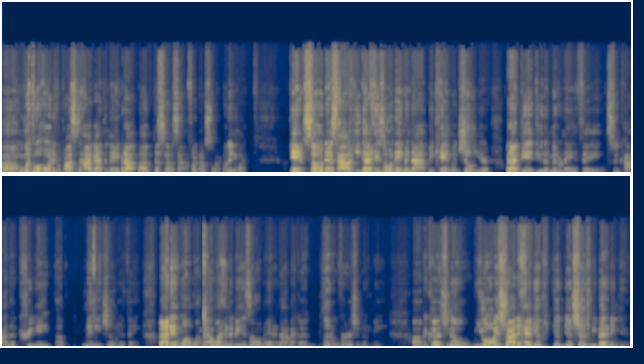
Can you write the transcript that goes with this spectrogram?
Um, we went through a whole different process of how I got the name, but I, I, that's another time for another story. But anyway, yeah, so that's how he got his own name and not became a junior. But I did do the middle name thing to kind of create a mini junior thing. But I didn't want one, man. I want him to be his own man and not like a little version of me. Uh, because you know, you always try to have your, your, your children be better than you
